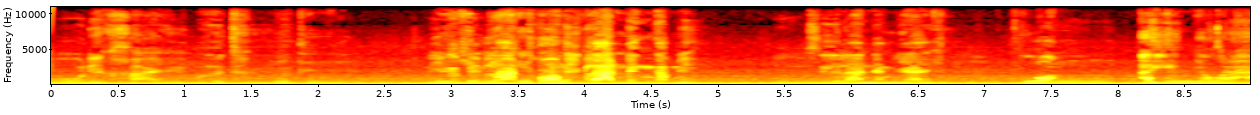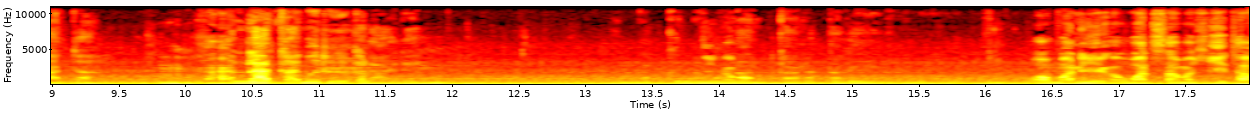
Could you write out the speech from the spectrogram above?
โอ้นี่ขายมือถือมือถือ นี่ก็เป็นร้านท่องอีกร้านหนึ่งครับนี่ ซื้อร้านอย่างใหญ่กวงอาเฮงเยาวราชจ้ะ อันร้านขายมือถือก็หลายเลย ออกมาหนีกับวัดสามัคคีถ้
